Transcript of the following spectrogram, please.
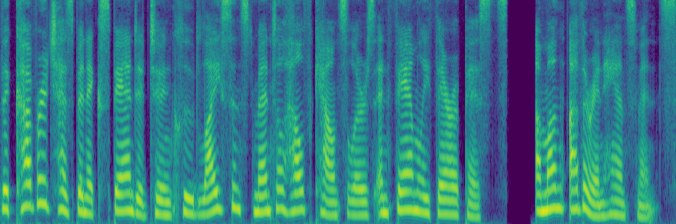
The coverage has been expanded to include licensed mental health counselors and family therapists, among other enhancements.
